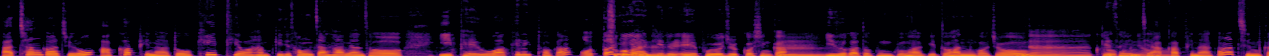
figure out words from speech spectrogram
마찬가지로 아카피나도 케이티와 함께 이제 성장하면서 이 배우와 캐릭터가 어떤 죽어가는. 이야기를 예, 보여줄 것인가 음. 이유가 더 궁금하기도 한 거죠. 네, 그래서 이제 아카피나가 지금까지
